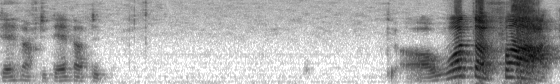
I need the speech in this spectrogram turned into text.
death after death after. Oh, what the fuck?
